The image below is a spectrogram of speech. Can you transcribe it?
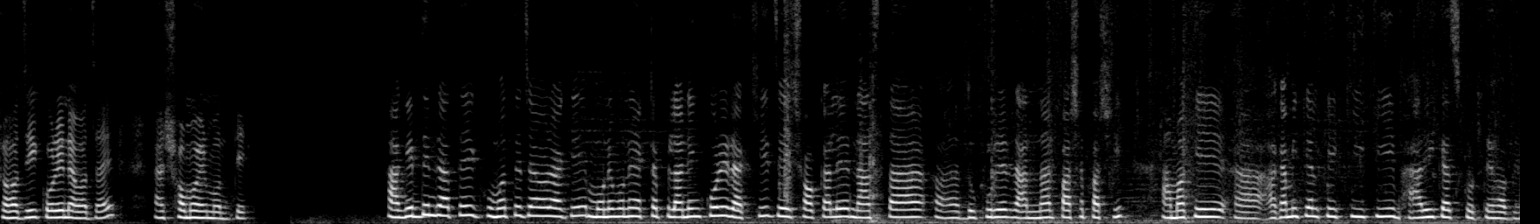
সহজেই করে নেওয়া যায় সময়ের মধ্যে। আগের দিন রাতে ঘুমাতে যাওয়ার আগে মনে মনে একটা প্ল্যানিং করে রাখি যে সকালে নাস্তা দুপুরের রান্নার পাশাপাশি আমাকে আগামীকালকে কি কি ভারী কাজ করতে হবে।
